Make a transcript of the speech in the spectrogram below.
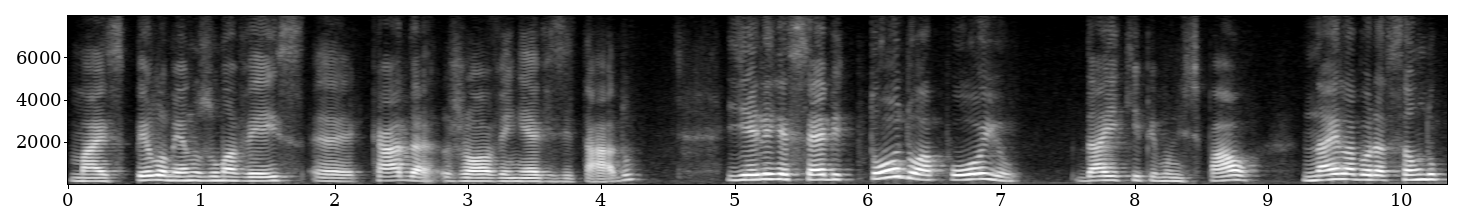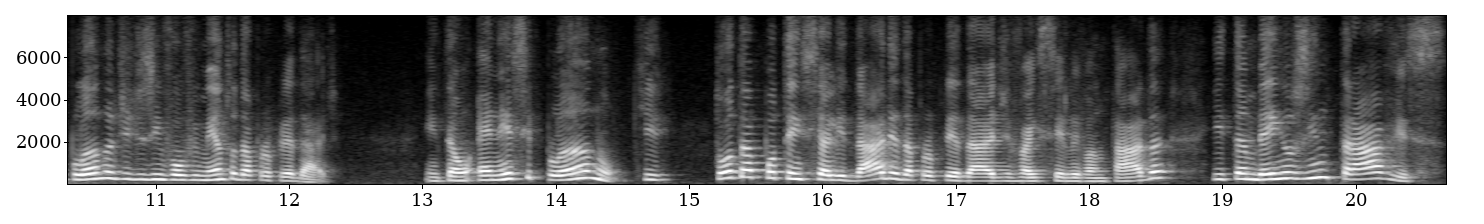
mas pelo menos uma vez é, cada jovem é visitado e ele recebe todo o apoio da equipe municipal na elaboração do plano de desenvolvimento da propriedade. Então, é nesse plano que toda a potencialidade da propriedade vai ser levantada e também os entraves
